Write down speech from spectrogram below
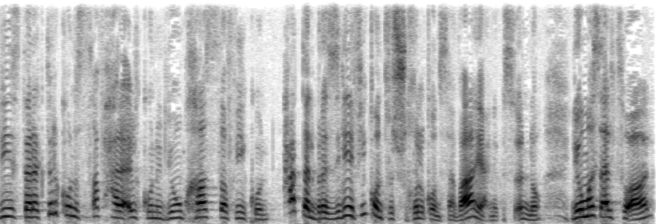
please تركت لكم الصفحة لكم اليوم خاصة فيكم حتى البرازيلية فيكم تفشوا خلقكم ça va يعني بس إنه اليوم ما سالت سؤال.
